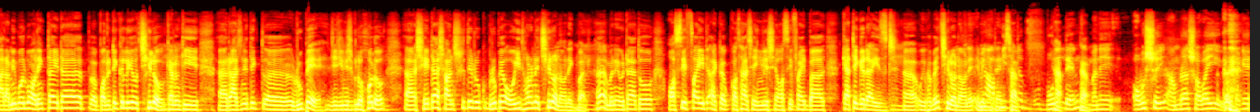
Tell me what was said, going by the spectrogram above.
আর আমি বলব অনেকটা এটা পলিটিক্যালিও ছিল কেন কি রাজনৈতিক রূপে যে জিনিসগুলো হলো সেটা সাংস্কৃতিক রূপে ওই ধরনের ছিল না অনেকবার হ্যাঁ? মানে ওটা এত অসিফাইড একটা কথা আছে ইংলিশে অসিফাইড বা ক্যাটেগরাইজড ওইভাবে ছিল না অনেক আপনি যেটা বললেন হ্যাঁ। মানে অবশ্যই আমরা সবাই ওটাকে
